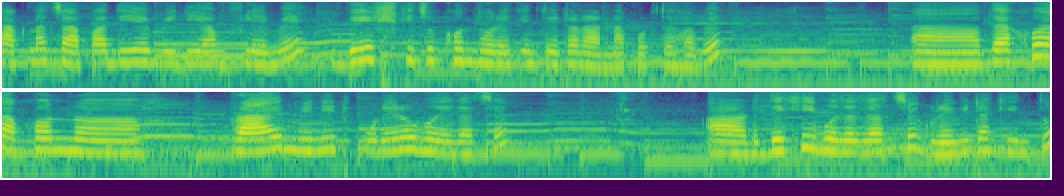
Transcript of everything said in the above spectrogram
ঢাকনা চাপা দিয়ে মিডিয়াম ফ্লেমে বেশ কিছুক্ষণ ধরে কিন্তু এটা রান্না করতে হবে। দেখো এখন প্রায় মিনিট পনেরো হয়ে গেছে। আর দেখেই বোঝা যাচ্ছে গ্রেভিটা কিন্তু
